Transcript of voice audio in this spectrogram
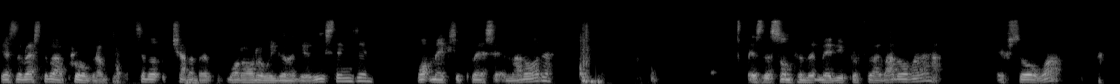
Here's the rest of our program. Let's have a chat about what order we're going to do these things in. What makes you place it in that order? Is there something that made you prefer that over that? If so, what?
